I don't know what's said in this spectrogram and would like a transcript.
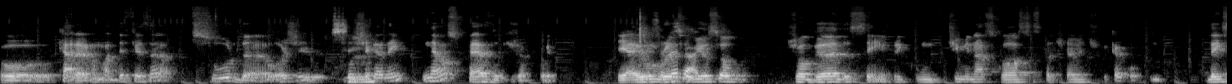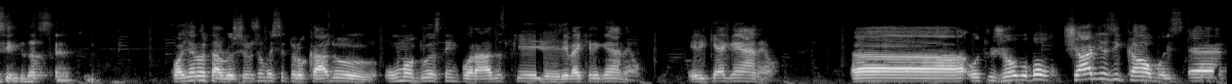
O, cara, era uma defesa absurda. Hoje Sim. não chega nem, nem aos pés do que já foi. E aí Isso o é Russell Wilson jogando sempre com o time nas costas, praticamente fica nem sempre dá certo. Né? Pode anotar, o Russell Wilson vai ser trocado uma ou duas temporadas, porque ele vai querer ganhar anel. Ele quer ganhar anel. Uh, outro jogo, bom, Chargers e Cowboys. É,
